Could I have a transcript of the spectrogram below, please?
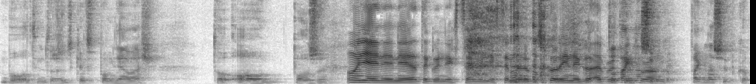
bo o tym troszeczkę wspomniałaś, to o Boże, O nie, nie, nie, tego nie chcemy. Nie chcemy robić kolejnego to tak Everything na Wrong. szybko, tak na szybko.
